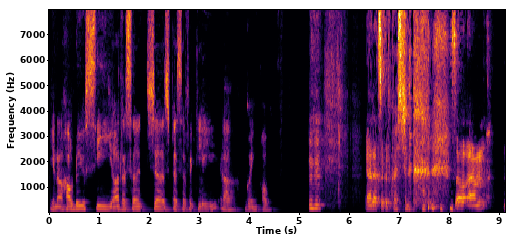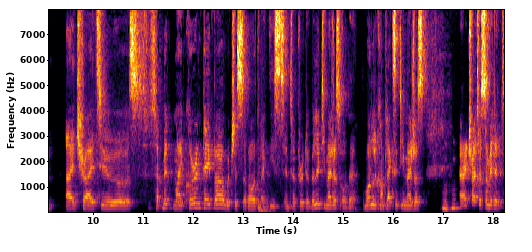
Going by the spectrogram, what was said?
you know how do you see your research uh, specifically uh, going forward? Mm-hmm. Yeah, that's a good question. so um, I try to s- submit my current paper, which is about like these interpretability measures or the model complexity measures. Mm-hmm. I try to submit it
